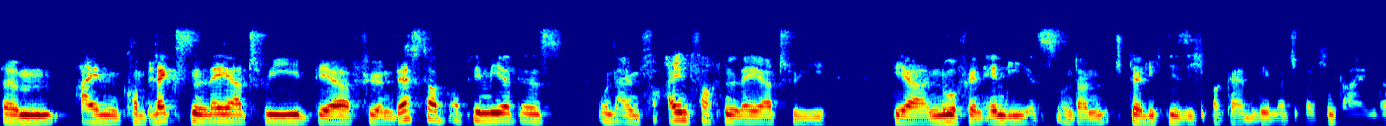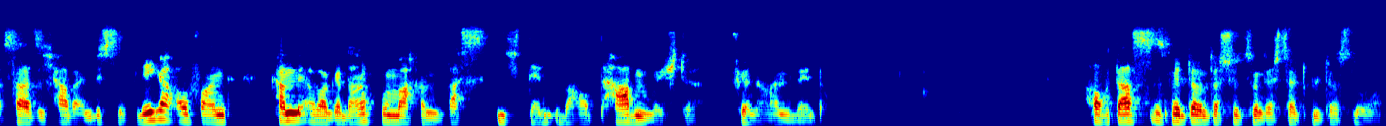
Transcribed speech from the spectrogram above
ähm, einen komplexen Layer Tree, der für einen Desktop optimiert ist und einen vereinfachten Layer Tree, der nur für ein Handy ist. Und dann stelle ich die Sichtbarkeiten dementsprechend ein. Das heißt, ich habe ein bisschen Pflegeaufwand, kann mir aber Gedanken machen, was ich denn überhaupt haben möchte für eine Anwendung. Auch das ist mit der Unterstützung der Stadt Gütersloh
